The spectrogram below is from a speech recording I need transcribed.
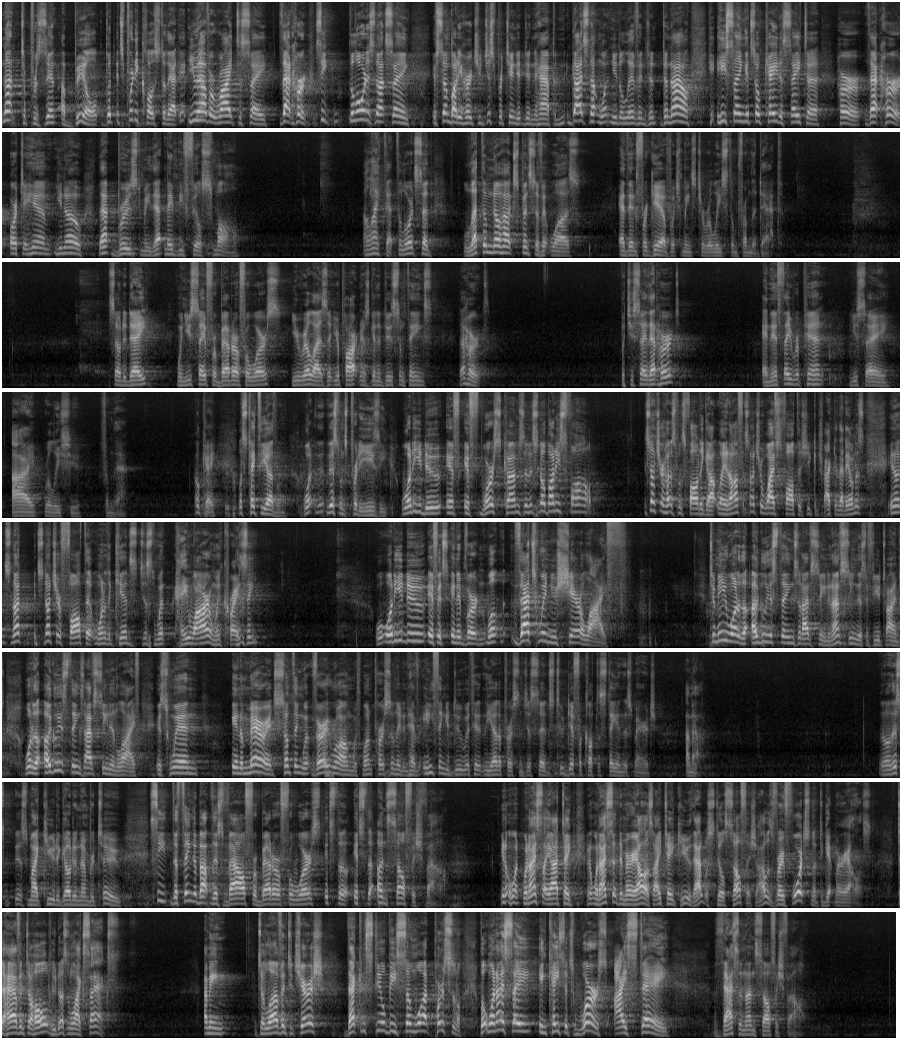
not to present a bill, but it's pretty close to that. You have a right to say, That hurt. See, the Lord is not saying, if somebody hurt you, just pretend it didn't happen. God's not wanting you to live in denial. He's saying it's okay to say to her, that hurt, or to him, you know, that bruised me, that made me feel small. I like that. The Lord said, let them know how expensive it was, and then forgive, which means to release them from the debt. So today, when you say for better or for worse, you realize that your partner is going to do some things that hurt. But you say that hurt, and if they repent, you say, I release you from that. Okay, let's take the other one. What, this one's pretty easy. What do you do if, if worse comes and it's nobody's fault? It's not your husband's fault he got laid off. It's not your wife's fault that she contracted that illness. You know, it's not, it's not your fault that one of the kids just went haywire and went crazy. Well, what do you do if it's inadvertent? Well, that's when you share life. To me, one of the ugliest things that I've seen, and I've seen this a few times, one of the ugliest things I've seen in life is when in a marriage, something went very wrong with one person. They didn't have anything to do with it, and the other person just said, It's too difficult to stay in this marriage. I'm out. Well, this is my cue to go to number two. See, the thing about this vow for better or for worse, it's the, it's the unselfish vow. You know, when, when I say I take, when I said to Mary Alice, I take you, that was still selfish. I was very fortunate to get Mary Alice. To have and to hold, who doesn't like sex? I mean, to love and to cherish, that can still be somewhat personal. But when I say, in case it's worse, I stay, that's an unselfish vow.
